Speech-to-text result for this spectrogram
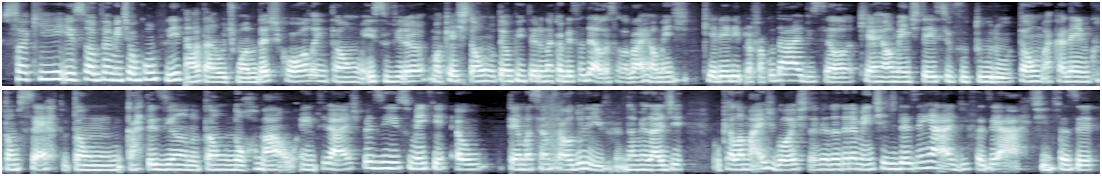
Só que isso, obviamente, é um conflito. Ela tá no último ano da escola, então isso vira uma questão o tempo inteiro na cabeça dela. Se ela vai realmente querer ir pra faculdade, se ela quer realmente ter esse futuro tão acadêmico, tão certo, tão cartesiano, tão normal, entre aspas, e isso meio que é o tema central do livro. Na verdade, o que ela mais gosta verdadeiramente é de desenhar, de fazer arte, de fazer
